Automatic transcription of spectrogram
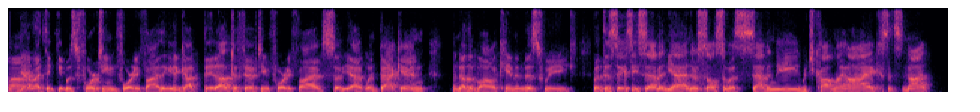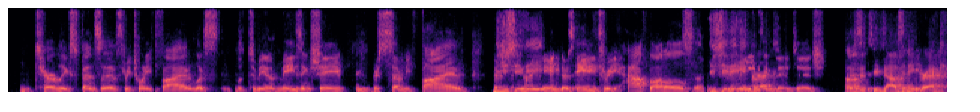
Um, yes. I think it was 1445. I think it got bid up to 1545. So yeah, it went back in. Another bottle came in this week. But the 67, yeah, and there's also a 70 which caught my eye because it's not terribly expensive, 325. It looks to be in amazing shape. There's 75. Did you see the? There's 83 half bottles. Did you see the amazing vintage? Huh? There's a 2000 E Grec.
